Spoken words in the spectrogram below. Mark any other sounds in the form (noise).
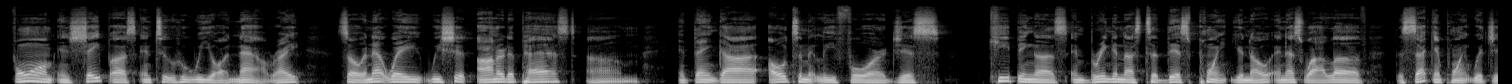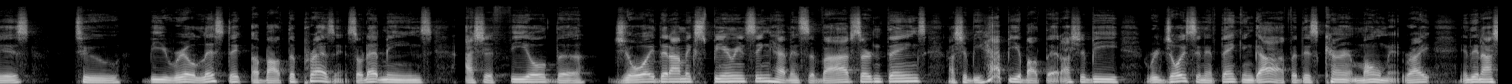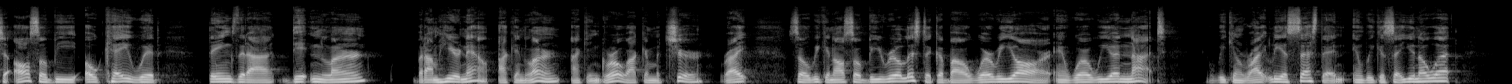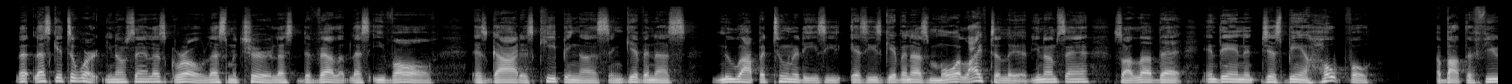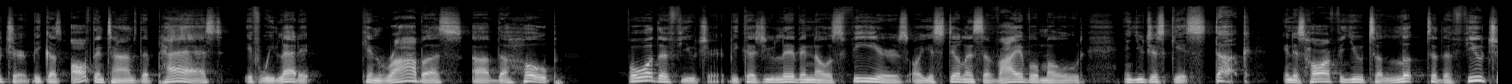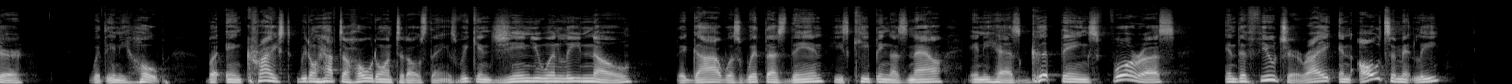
form and shape us into who we are now, right? So in that way, we should honor the past um, and thank God ultimately for just keeping us and bringing us to this point, you know. And that's why I love the second point, which is to be realistic about the present. So that means I should feel the joy that I'm experiencing, having survived certain things. I should be happy about that. I should be rejoicing and thanking God for this current moment, right? And then I should also be okay with things that I didn't learn, but I'm here now. I can learn, I can grow, I can mature, right? So we can also be realistic about where we are and where we are not. We can rightly assess that and we can say, you know what? Let, let's get to work. You know what I'm saying? Let's grow, let's mature, let's develop, let's evolve as God is keeping us and giving us new opportunities he, as he's giving us more life to live. You know what I'm saying? So I love that. And then just being hopeful about the future because oftentimes the past, if we let it, can rob us of the hope for the future because you live in those fears or you're still in survival mode and you just get stuck and it's hard for you to look to the future with any hope. But in Christ, we don't have to hold on to those things. We can genuinely know that God was with us then, He's keeping us now, and He has good things for us in the future, right? And ultimately,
